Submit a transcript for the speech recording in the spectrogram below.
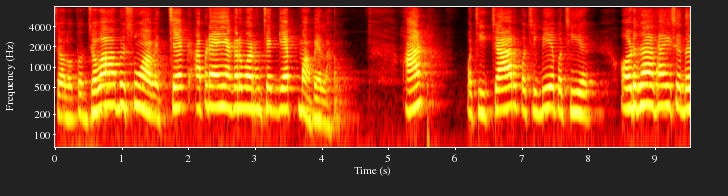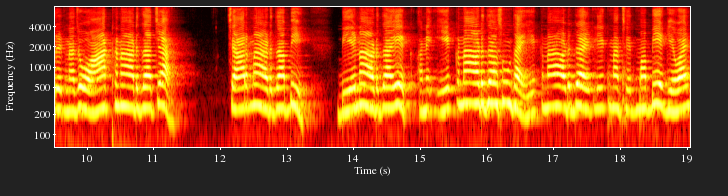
ચાલો, તો જવાબ શું આવે? ચેક, આપણે અહીંયા કરવાનું છે ગેપમાં પહેલાં. આઠ પછી ચાર, પછી બે, પછી એક. અડધા થાય છે દરેકના. જો આઠના અડધા ચાર, ચારના અડધા બે, બેના અડધા એક અને એકના અડધા શું થાય? એકના અડધા એટલે એકના છેદમાં બે કહેવાય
